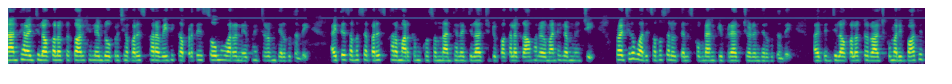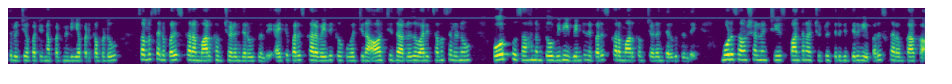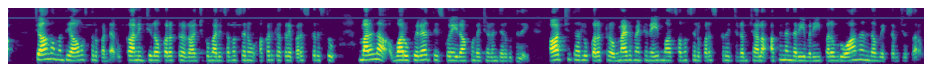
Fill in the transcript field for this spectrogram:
నంద్యాల జిల్లా కలెక్టర్ కార్యాలయంలో ప్రజా పరిష్కార వేదిక ప్రతి సోమవారం నిర్వహించడం జరుగుతుంది. అయితే సమస్య పరిష్కార మార్గం కోసం నంద్యాల జిల్లా చుట్టుపక్కల గ్రామాల మండలం నుంచి ప్రజలు వారి సమస్యలు తెలుసుకోవడానికి ఫిర్యాదు చేయడం జరుగుతుంది. అయితే జిల్లా కలెక్టర్ రాజకుమారి బాధ్యతలు చేపట్టినప్పటి నుండి ఎప్పటికప్పుడు సమస్యను పరిష్కార మార్గం చేయడం జరుగుతుంది. అయితే పరిష్కార వేదికకు వచ్చిన ఆర్జీదారులు వారి సమస్యలను ఓర్పు సహనంతో విని వెంటనే పరిష్కార మార్గం చేయడం జరుగుతుంది. మూడు సంవత్సరాల నుంచి స్పందన చుట్టూ తిరిగి తిరిగి పరిష్కారం కాక చాలా మంది ఆవస్థలు పడ్డారు. కానీ జిల్లా కలెక్టర్ రాజకుమారి సమస్యను అక్కడికక్కడే పరిష్కరిస్తూ మరలా వారు ఫిర్యాదు తీసుకుని రాకుండా చేయడం జరుగుతుంది. ఆర్జీదారులు కలెక్టర్ మేడం వెంటనే మా సమస్యలు పరిష్కరించడం చాలా అభినందనీయమని పలువురు ఆనందం వ్యక్తం చేశారు.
